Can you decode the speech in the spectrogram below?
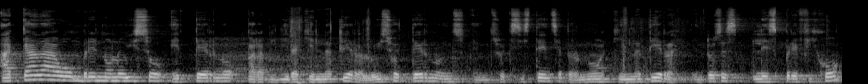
a cada hombre no lo hizo eterno para vivir aquí en la tierra, lo hizo eterno en su, existencia, pero no aquí en la tierra. Entonces les prefijó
